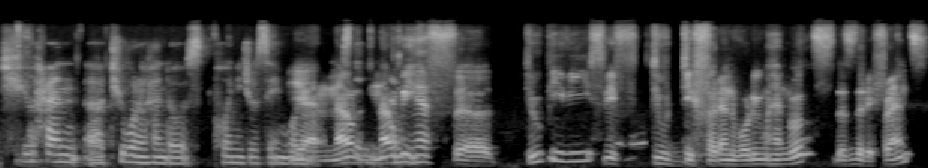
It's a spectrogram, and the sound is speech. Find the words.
two hand, uh, two volume handles pointing to the same volume. yeah. Now now we have uh, two PVs with two different volume handles. That's the difference.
